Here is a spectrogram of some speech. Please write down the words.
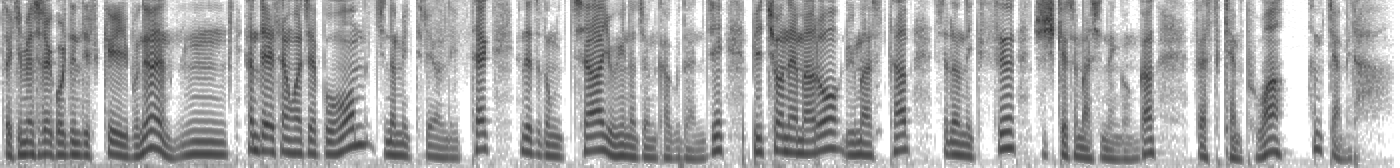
자, 김현철의 골든디스크 1부는, 음, 현대해상화재보험, 지노믹 트리얼리텍, 현대자동차, 용인어전 가구단지, 비추원 에마로, 류마스탑, 셀러닉스, 주식회사 맛있는 건강, 패스트캠프와 함께합니다.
